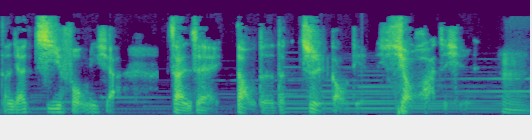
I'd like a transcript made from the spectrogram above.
大家讥讽一下，站在道德的制高点笑话这些人。嗯。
